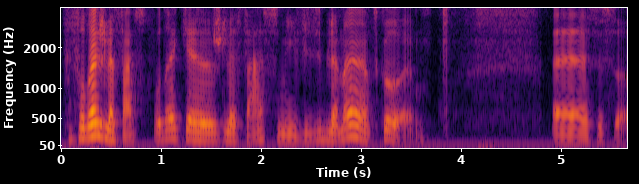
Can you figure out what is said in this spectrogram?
faudrait que je le fasse. Faudrait que je le fasse, mais visiblement, en tout cas, euh, euh, c'est ça.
